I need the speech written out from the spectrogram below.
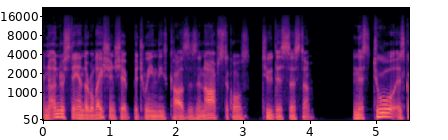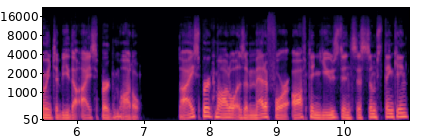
and understand the relationship between these causes and obstacles to this system. And this tool is going to be the iceberg model. The iceberg model is a metaphor often used in systems thinking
